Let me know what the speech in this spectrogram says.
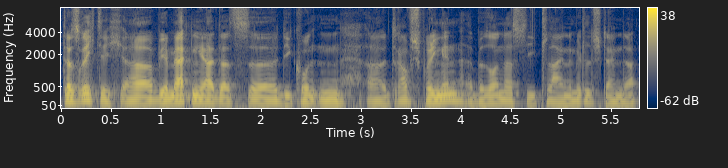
Das ist richtig. Äh, wir merken ja, dass äh, die Kunden äh, drauf springen, besonders die kleinen Mittelständler.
